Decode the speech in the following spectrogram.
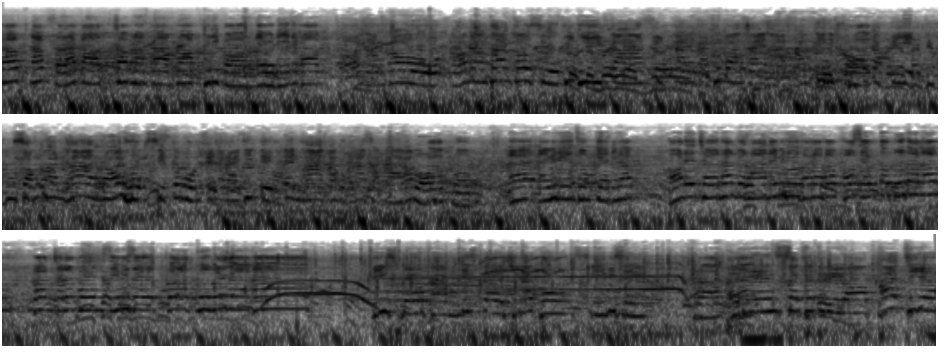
ครับ นักสถานการณ์ชำนาญการรับพิธีกรในวันนี้นะครับ ขอนำเข้าขอนำท่านเข้าสู่พิธีการปิดการแข่งขันฟุตบอลชายหาดครั้งที่12กับปี 2560ครับผมเป็นอะไรที่ตื่นเต้นมากครับผมน่าสัปดาห์ครับผมครับผม และในพิธีทรงเกียรตินะครับ ขอเรียนเชิญท่านประธานในพิธีของเราครับ ขอเสียงตบมือต้อนรับท่านชนะพงศ์ศรีวิเศษประหลัดกรุงพัทยาครับ Please welcome Mr. ชินพงศ์ศรีวิเศษครับและ Admin Secretary of Pattaya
